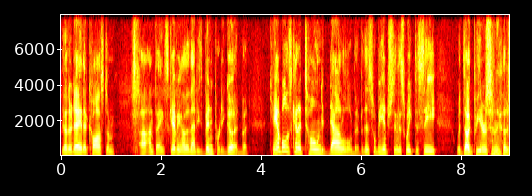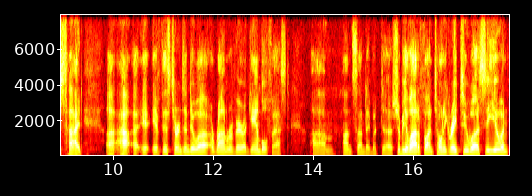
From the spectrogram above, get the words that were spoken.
the other day that cost him uh, on Thanksgiving. Other than that, he's been pretty good. But Campbell has kind of toned it down a little bit. But this will be interesting this week to see with Doug Peters on the other side uh, how uh, if this turns into a, a, Ron Rivera gamble fest um, on Sunday. But uh, should be a lot of fun. Tony, great to see you and,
